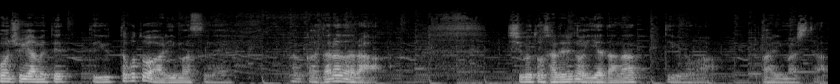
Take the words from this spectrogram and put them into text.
今週辞めてって言ったことはありますね。なんかだらだら仕事をされるのは嫌だなっていうのがありました。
